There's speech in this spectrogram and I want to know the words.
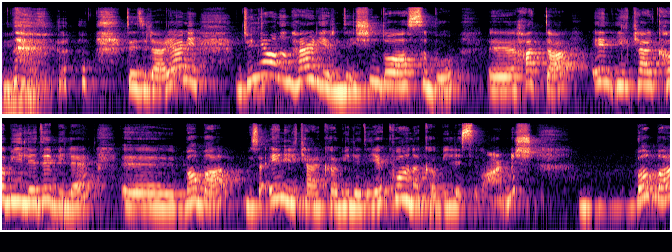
dediler. Yani dünyanın her yerinde işin doğası bu. E, hatta en ilkel kabilede bile e, baba mesela en ilkel kabilede Yekuana kabilesi varmış. Baba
